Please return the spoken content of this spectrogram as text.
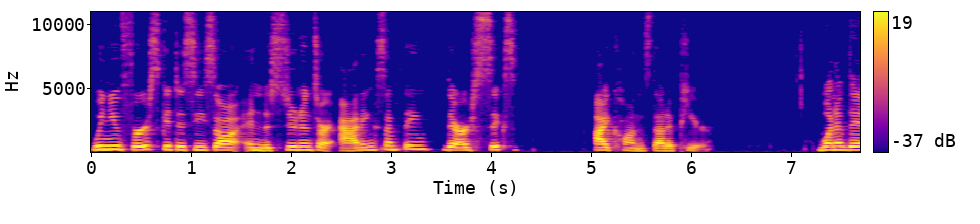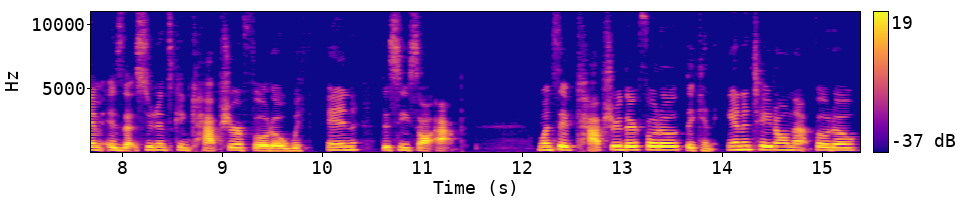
When you first get to Seesaw and the students are adding something, there are six icons that appear. One of them is that students can capture a photo within the Seesaw app. Once they've captured their photo, they can annotate on that photo,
